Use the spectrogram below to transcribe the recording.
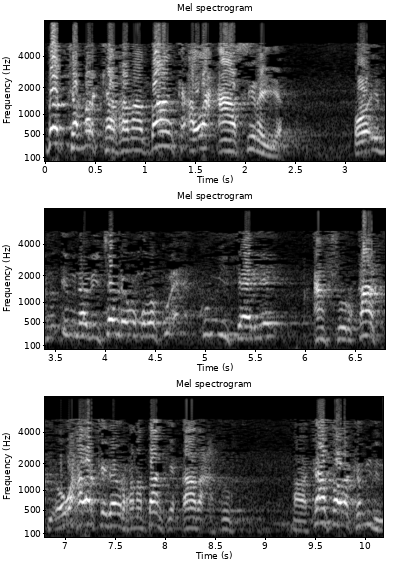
dadka marka ramadaanka alla caasinaya oo ibn ibn abi jamre wuxuuba ku ku miaaliyey canshuurqaadkii oo waxaad arkayda inu qaada canshuurta. Kaasaaba ka midhu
